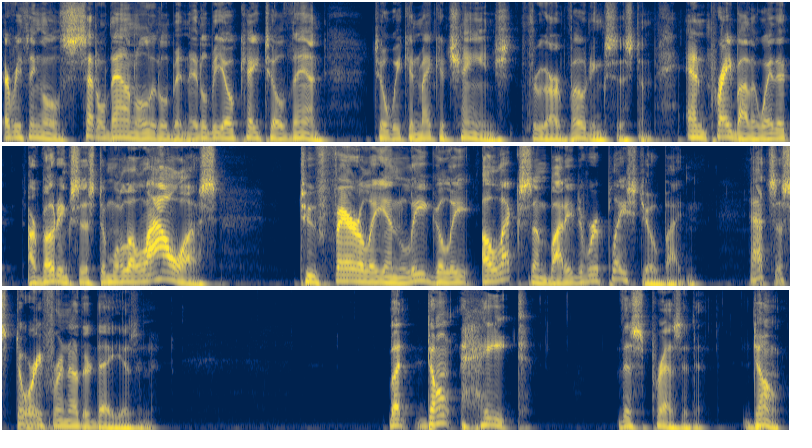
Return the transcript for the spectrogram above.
everything will settle down a little bit and it'll be okay till then, till we can make a change through our voting system. And pray, by the way, that our voting system will allow us to fairly and legally elect somebody to replace Joe Biden. That's a story for another day, isn't it? But don't hate this president. Don't.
